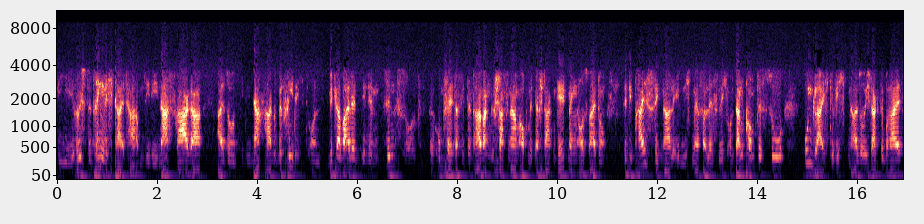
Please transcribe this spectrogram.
die höchste Dringlichkeit haben, die die Nachfrager, also die Nachfrage befriedigt. Und mittlerweile in dem Zins- Umfeld, das die Zentralbanken geschaffen haben, auch mit der starken Geldmengenausweitung, sind die Preissignale eben nicht mehr verlässlich und dann kommt es zu Ungleichgewichten. Also ich sagte bereits,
